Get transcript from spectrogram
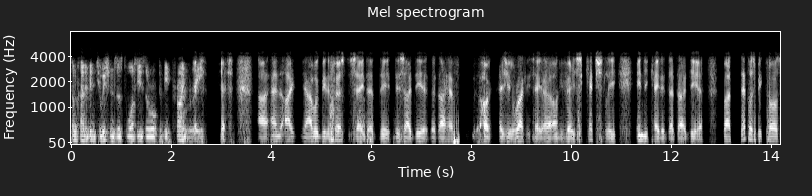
some kind of intuitions as to what is or ought to be primary. Yes. Yes, uh, and I, yeah, I would be the first to say that the, this idea that I have, uh, as you rightly say, uh, only very sketchily indicated that idea, but that was because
